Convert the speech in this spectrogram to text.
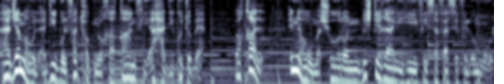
هاجمه الأديب الفتح بن خاقان في أحد كتبه وقال إنه مشهور باشتغاله في سفاسف الأمور.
